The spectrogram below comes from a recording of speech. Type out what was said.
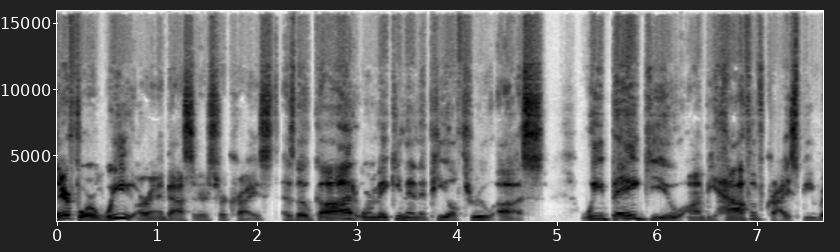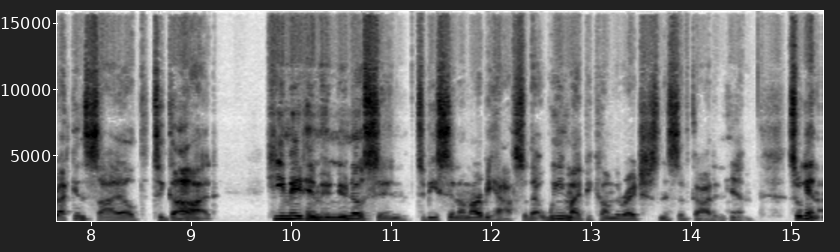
Therefore, we are ambassadors for Christ, as though God were making an appeal through us. We beg you, on behalf of Christ, be reconciled to God. He made him who knew no sin to be sin on our behalf so that we might become the righteousness of God in him. So again,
